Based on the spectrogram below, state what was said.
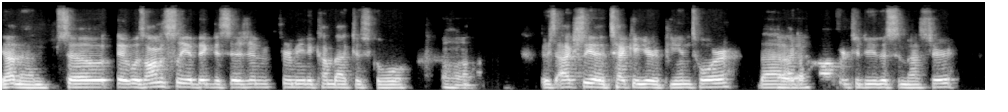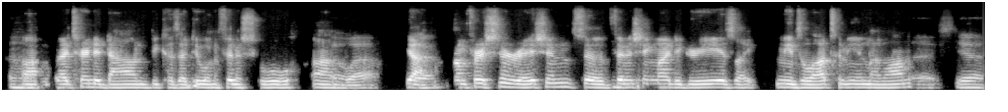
Yeah, man. So it was honestly a big decision for me to come back to school. Uh-huh. There's actually a Tecca European tour that Oh, I yeah. got offered to do this semester. Uh-huh. um, but I turned it down because I do want to finish school. Um, oh wow. Yeah, yeah. I'm first generation, so finishing my degree is like means a lot to me and my mom. Yeah.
